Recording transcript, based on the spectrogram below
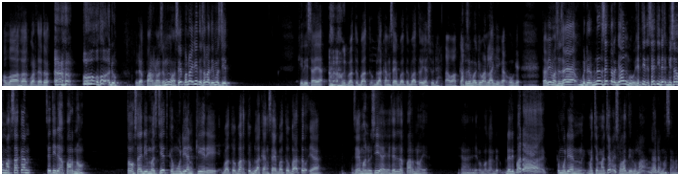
Allahu Akbar, tahu, uh, aduh, sudah parno semua. Saya pernah gitu salat di masjid kiri saya batu-batu, belakang saya batu-batu, ya sudah tawakal semua gimana lagi, enggak mungkin. Tapi maksud saya benar-benar saya terganggu. Saya tidak saya tidak bisa memaksakan, saya tidak parno. Toh saya di masjid, kemudian kiri batu-batu, belakang saya batu-batu, ya saya manusia ya, saya tidak parno ya. Ya, daripada kemudian macam-macam ya sholat di rumah enggak ada masalah.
